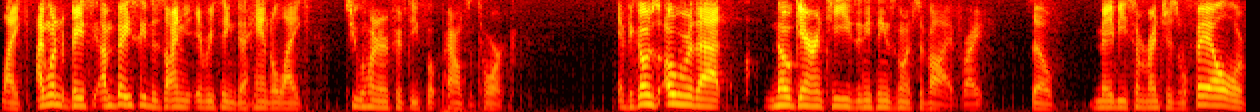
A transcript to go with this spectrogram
Like I'm going to basically, I'm basically designing everything to handle like 250 foot pounds of torque. If it goes over that, no guarantees anything's going to survive, right? So maybe some wrenches will fail or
